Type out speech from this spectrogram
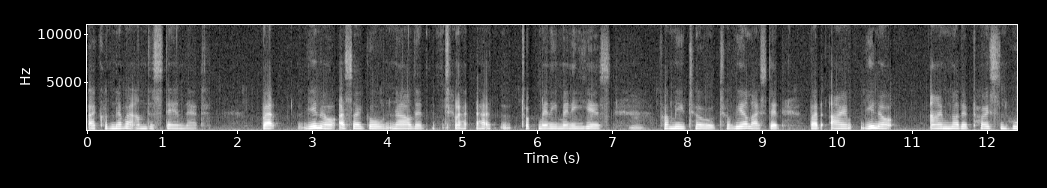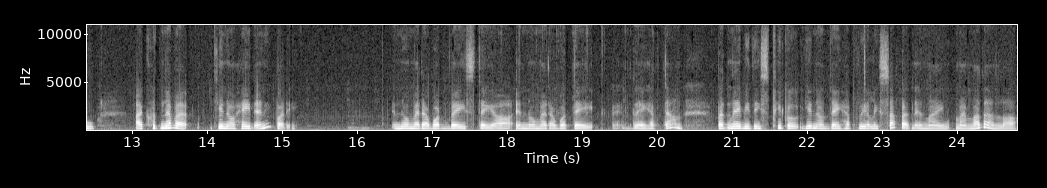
I could never understand that. But you know, as I go now, that it took many, many years Mm. for me to, to realize that. But I'm, you know, I'm not a person who, I could never, you know, hate anybody. No matter what race they are and no matter what they they have done. But maybe these people, you know, they have really suffered. And my, my mother-in-law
